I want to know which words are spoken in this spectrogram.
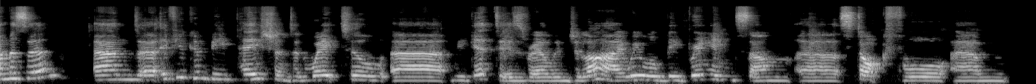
Amazon and uh, if you can be patient and wait till uh, we get to Israel in July, we will be bringing some uh, stock for um,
